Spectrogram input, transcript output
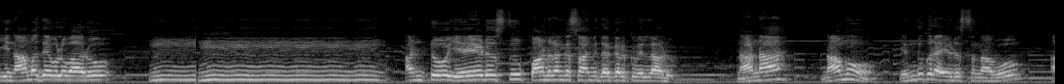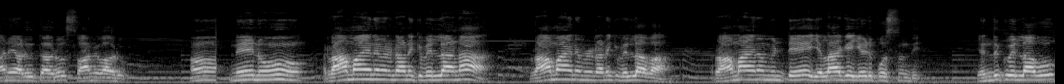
ఈ నామదేవుల వారు అంటూ ఏడుస్తూ పాండురంగ స్వామి దగ్గరకు వెళ్ళాడు. నానా నాము ఎందుకురా ఏడుస్తున్నావు? అని అడుగుతారు స్వామివారు. నేను రామాయణం వినడానికి వెళ్ళానా? రామాయణం వినడానికి వెళ్ళావా? రామాయణం వింటే ఇలాగే ఏడుపు వస్తుంది. ఎందుకు వెళ్ళావు?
